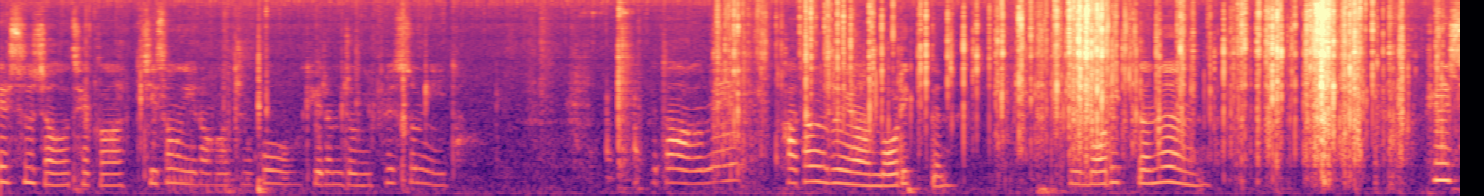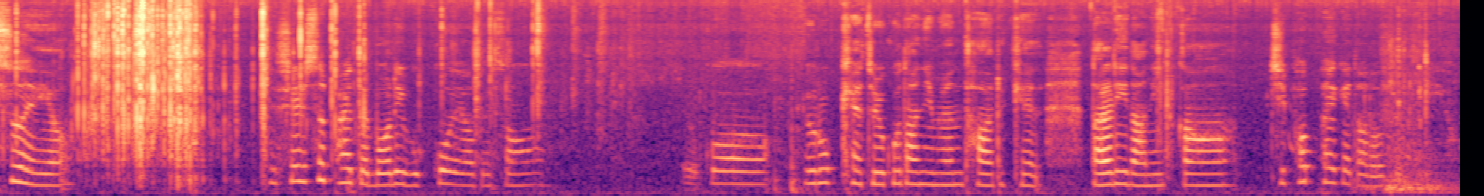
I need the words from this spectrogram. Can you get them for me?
필수죠. 제가 지성이라 가지고 기름종이 필수입니다. 그 다음에 가장 중요한 머리끈. 이 머리끈은 필수예요. 실습할 때 머리 묶고 해야 돼서 이거 이렇게 들고 다니면 다 이렇게 난리 나니까 지퍼백에다 넣어줄게요.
